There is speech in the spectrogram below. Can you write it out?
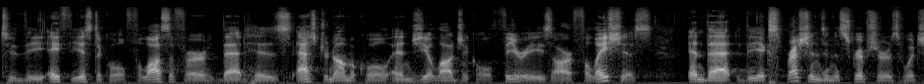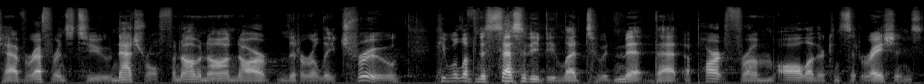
to the atheistical philosopher that his astronomical and geological theories are fallacious, and that the expressions in the scriptures which have reference to natural phenomenon are literally true, he will of necessity be led to admit that apart from all other considerations,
